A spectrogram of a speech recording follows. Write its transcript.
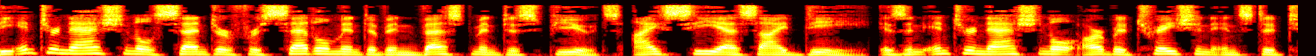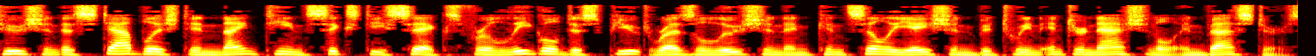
The International Center for Settlement of Investment Disputes is an international arbitration institution established in 1966 for legal dispute resolution and conciliation between international investors.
